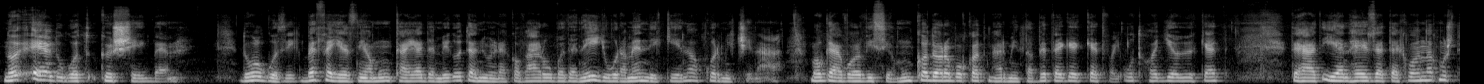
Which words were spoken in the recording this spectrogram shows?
na, eldugott községben dolgozik, befejezni a munkáját, de még öten ülnek a váróba, de négy óra menni kéne, akkor mit csinál? Magával viszi a munkadarabokat, már mint a betegeket, vagy ott hagyja őket. Tehát ilyen helyzetek vannak. Most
